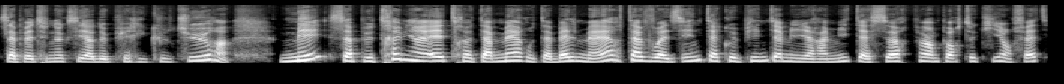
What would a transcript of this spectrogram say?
ça peut être une auxiliaire de puériculture, mais ça peut très bien être ta mère ou ta belle-mère, ta voisine, ta copine, ta meilleure amie, ta sœur, peu importe qui en fait,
